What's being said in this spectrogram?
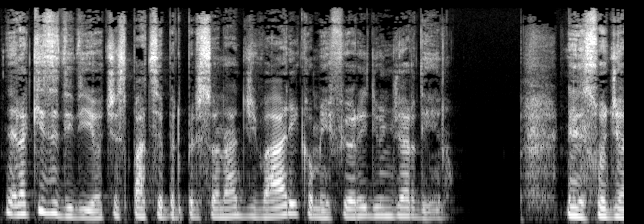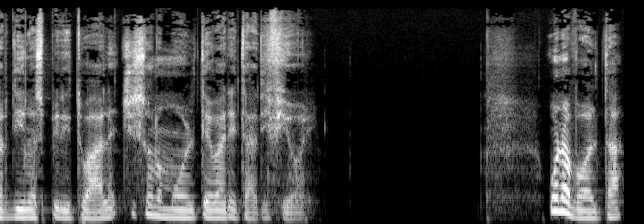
Nella Chiesa di Dio c'è spazio per personaggi vari come i fiori di un giardino. Nel suo giardino spirituale ci sono molte varietà di fiori. Una volta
